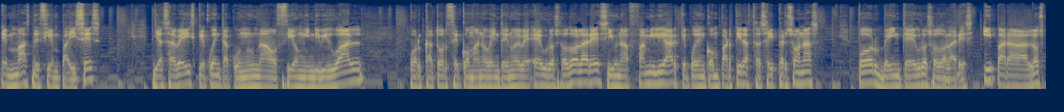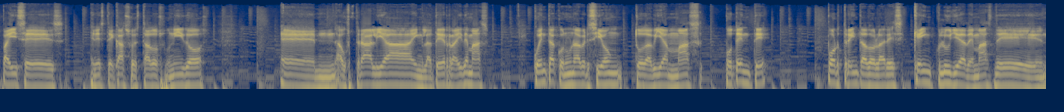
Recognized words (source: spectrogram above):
en más de 100 países. Ya sabéis que cuenta con una opción individual por 14,99 euros o dólares y una familiar que pueden compartir hasta 6 personas por 20 euros o dólares. Y para los países, en este caso Estados Unidos, Australia, Inglaterra y demás, cuenta con una versión todavía más potente por 30 dólares que incluye además de,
